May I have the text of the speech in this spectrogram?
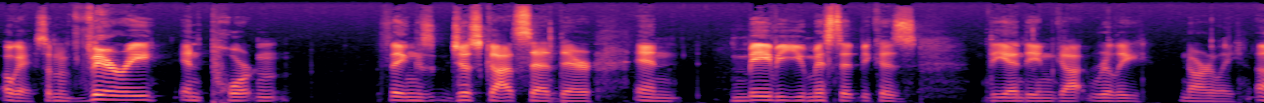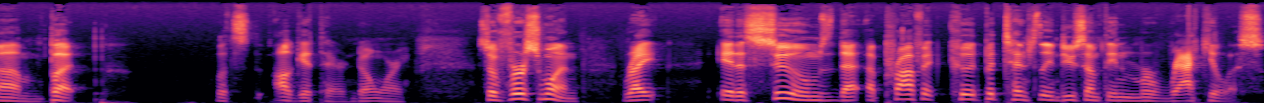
Okay, some very important things just got said there, and maybe you missed it because the ending got really gnarly. Um, but let's I'll get there. Don't worry. So verse one, right? It assumes that a prophet could potentially do something miraculous,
